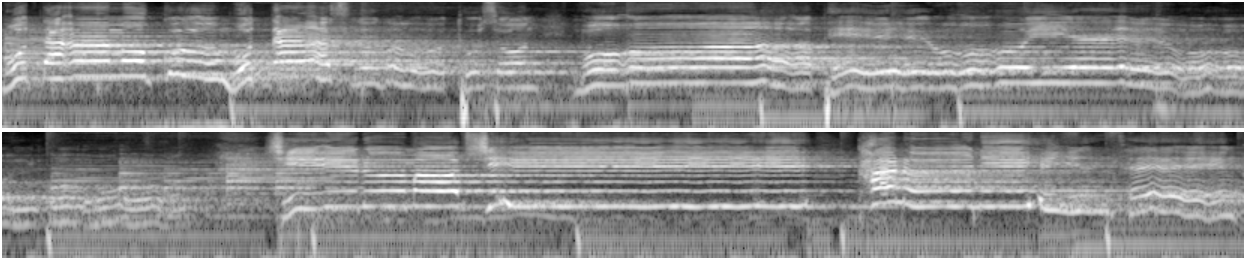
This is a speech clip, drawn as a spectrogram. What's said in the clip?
못다 먹고 못다 쓰고 두 손 모아 배우에 얹고. 시름 없이 가는 인생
